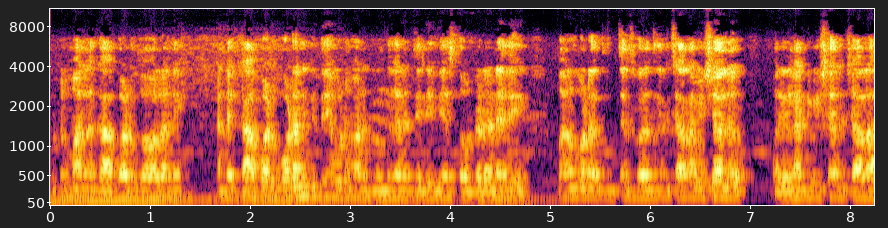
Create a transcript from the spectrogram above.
కుటుంబాలను కాపాడుకోవాలని అంటే కాపాడుకోవడానికి దేవుడు మనకు ముందుగానే తెలియజేస్తూ ఉంటాడు అనేది మనం కూడా తెలుసుకోవాలి. ఎందుకంటే చాలా విషయాలు మరి ఇలాంటి విషయాలు చాలా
